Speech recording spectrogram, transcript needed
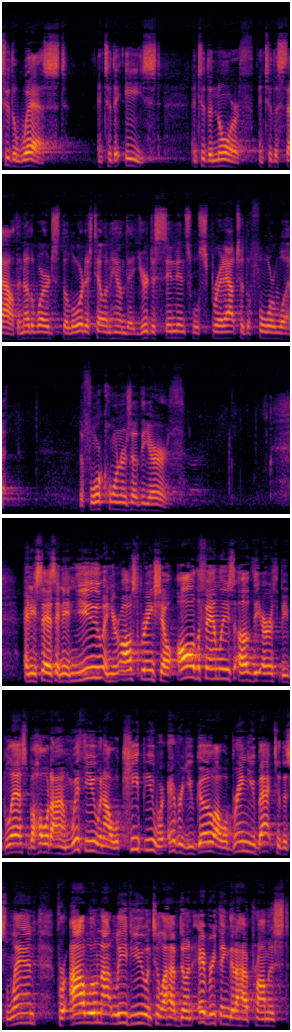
to the west and to the east and to the north and to the south. In other words, the Lord is telling him that your descendants will spread out to the four what? The four corners of the earth. And he says, And in you and your offspring shall all the families of the earth be blessed. Behold, I am with you, and I will keep you wherever you go. I will bring you back to this land, for I will not leave you until I have done everything that I have promised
